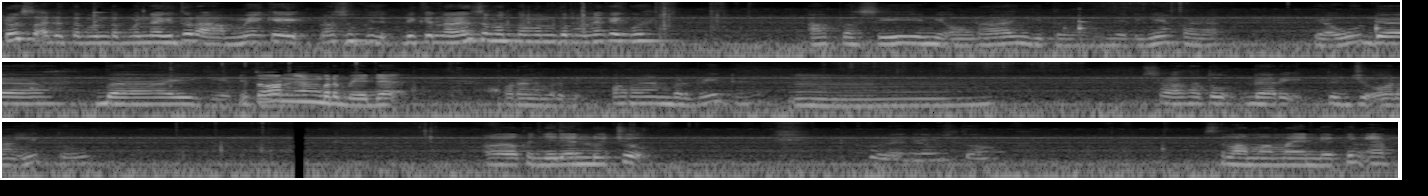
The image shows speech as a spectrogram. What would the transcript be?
Terus ada teman-temannya gitu rame kayak langsung ke- dikenalin sama teman-temannya kayak gue apa sih ini orang? gitu. Jadinya kayak ya udah bye gitu. Itu orang yang berbeda? Orang yang berbeda orang yang berbeda. Hmm. salah satu dari tujuh orang itu. Eh, kejadian lucu. Selama main dating app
